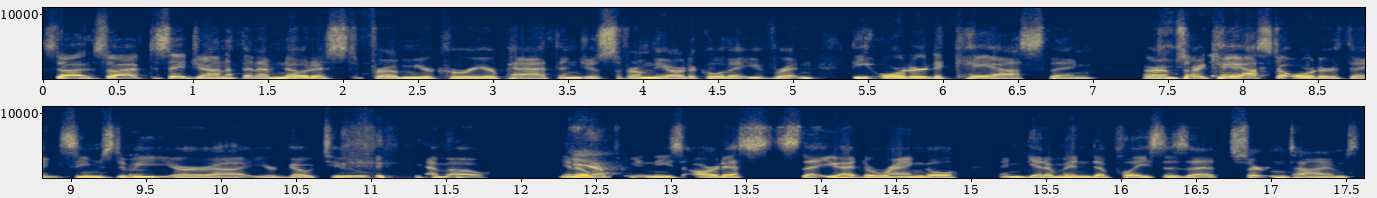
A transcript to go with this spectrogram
So, so I have to say, Jonathan, I've noticed from your career path and just from the article that you've written, the order to chaos thing, or I'm sorry, chaos to order thing seems to be your uh, your go-to mo. You know, Yeah. between these artists that you had to wrangle and get them into places at certain times,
